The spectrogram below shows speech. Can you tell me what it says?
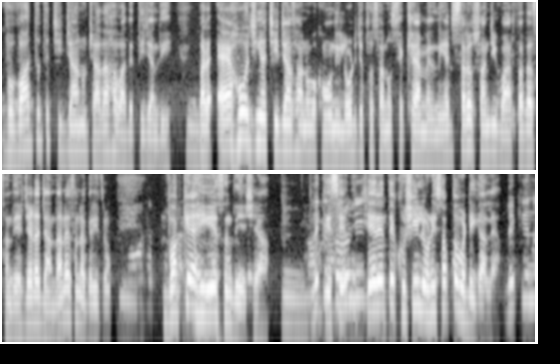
ਵਿਵਾਦਤ ਚੀਜ਼ਾਂ ਨੂੰ ਜ਼ਿਆਦਾ ਹਵਾ ਦਿੱਤੀ ਜਾਂਦੀ। ਪਰ ਇਹੋ ਜੀਆਂ ਚੀਜ਼ਾਂ ਸਾਨੂੰ ਵਿਖਾਉਣ ਦੀ ਲੋੜ ਜਿੱਥੋਂ ਸਾਨੂੰ ਸਿੱਖਿਆ ਮਿਲਣੀ ਹੈ। ਅੱਜ ਸਰਵ ਸਾਂਝੀ ਵਾਰਤਾ ਦਾ ਸੰਦੇਸ਼ ਜਿਹੜਾ ਜਾਂਦਾ ਨਾ ਇਸ ਨਗਰੀ ਤੋਂ ਵਾਕਿਆ ਹੀ ਇਹ ਸੰਦੇਸ਼ ਆ। ਲੇਕਿਨ ਕਿਸੇ ਚਿਹਰੇ ਤੇ ਖੁਸ਼ੀ ਲਿਆਉਣੀ ਸਭ ਤੋਂ ਵੱਡੀ ਗੱਲ ਆ। ਲੇਕਿਨ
